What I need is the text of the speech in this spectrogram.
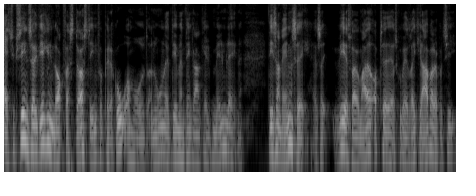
At succesen så i virkeligheden nok var størst inden for pædagogområdet, og nogle af det, man dengang kaldte mellemlagene, det er sådan en anden sag. Altså, VS var jo meget optaget af at skulle være et rigtigt arbejderparti,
